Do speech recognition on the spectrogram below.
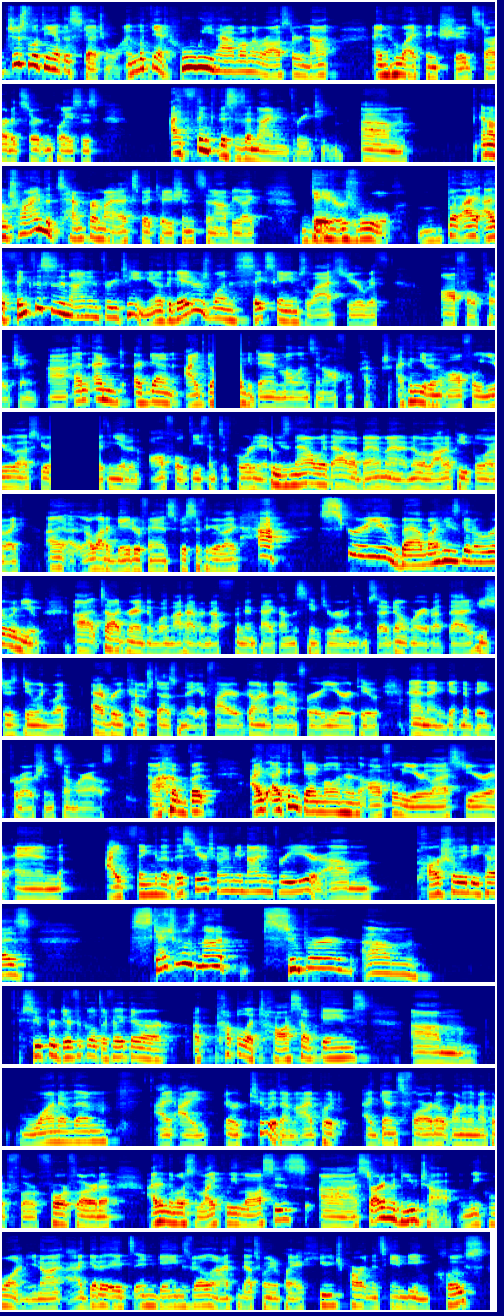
just looking at the schedule and looking at who we have on the roster, not and who I think should start at certain places, I think this is a nine and three team. Um, and I'm trying to temper my expectations to not be like Gators rule but I, I think this is a nine and three team. You know, the Gators won six games last year with awful coaching. Uh, and and again, I don't think Dan Mullen's an awful coach. I think he had an awful year last year. I think he had an awful defensive coordinator who's now with Alabama. And I know a lot of people are like, I, a lot of Gator fans specifically, like, ha, screw you, Bama. He's going to ruin you. Uh, Todd Grantham will not have enough of an impact on this team to ruin them. So don't worry about that. He's just doing what every coach does when they get fired, going to Bama for a year or two and then getting a big promotion somewhere else. Uh, but I, I, think Dan Mullen had an awful year last year, and I think that this year is going to be a nine and three year. Um, partially because schedule is not super um, super difficult. I feel like there are a couple of toss up games. Um, one of them, I, I or two of them, I put against Florida. One of them I put for, for Florida. I think the most likely losses, uh, starting with Utah, in week one. You know, I, I get it. It's in Gainesville, and I think that's going to play a huge part in this game being close.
